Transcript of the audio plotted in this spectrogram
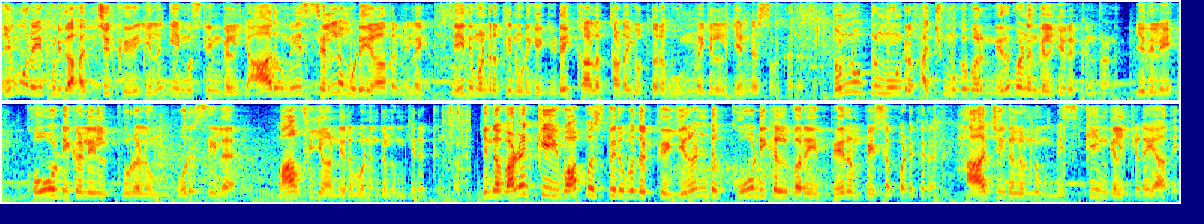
இம்முறை புனித ஹஜ்ஜுக்கு இலங்கை முஸ்லிம்கள் யாருமே செல்ல முடியாத நிலை. நீதிமன்றத்தினுடைய இடைக்கால தடை உத்தரவு உண்மையில் என்ன சொல்கிறது? தொன்னூற்று மூன்று ஹஜ் முகவர் நிறுவனங்கள் இருக்கின்றன. இதிலே கோடிகளில் புரளும் ஒரு சில மாஃபியா நிறுவனங்களும் இருக்கின்றன. இந்த வழக்கை வாபஸ் பெறுவதற்கு இரண்டு கோடிகள் வரை பேரம் பேசப்படுகிறது. ஹாஜிகள் ஒன்றும் மிஸ்கீன்கள் கிடையாதே.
